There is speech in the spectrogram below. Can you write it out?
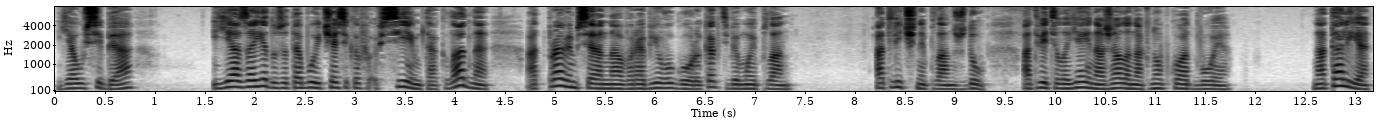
«Я у себя. Я заеду за тобой часиков в семь, так, ладно? Отправимся на Воробьевы горы. Как тебе мой план?» «Отличный план, жду», — ответила я и нажала на кнопку отбоя. Наталья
